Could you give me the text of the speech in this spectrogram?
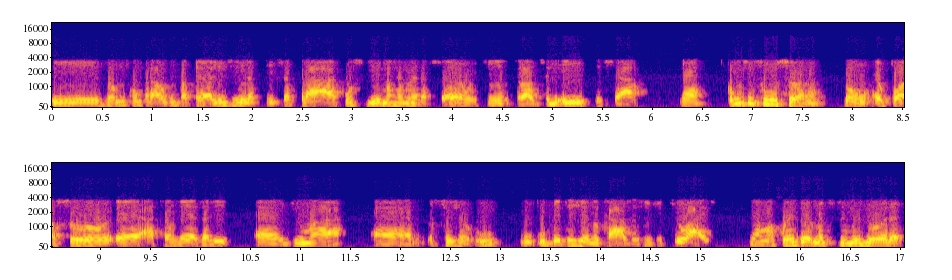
e vamos comprar algum papel ali de renda fixa para conseguir uma remuneração, enfim, lá, do CDI, PCA, né? Como que funciona? Bom, eu posso, é, através ali é, de uma, é, ou seja, o, o, BTG no caso, a gente aqui, o AIS, né, uma corretora, uma distribuidora,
